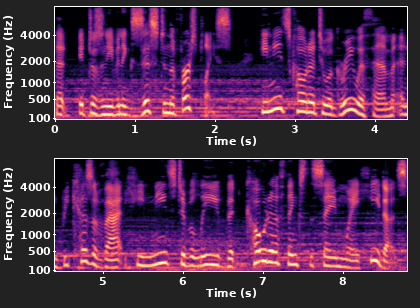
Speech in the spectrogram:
that it doesn't even exist in the first place. He needs Coda to agree with him, and because of that, he needs to believe that Coda thinks the same way he does,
